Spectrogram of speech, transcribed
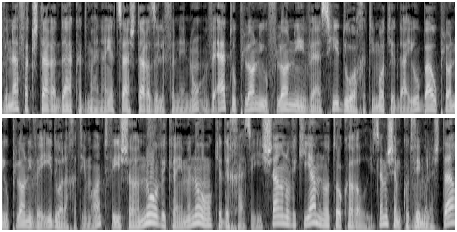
ונפק שטר הדא קדמנה, יצא השטר הזה לפנינו, ועטו פלוני ופלוני והסהידו החתימות ידיו, באו פלוני ופלוני והעידו על החתימות, וישרנו וקיימנו כדחזי, אישרנו וקיימנו אותו כראוי. זה מה שהם כותבים על השטר,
